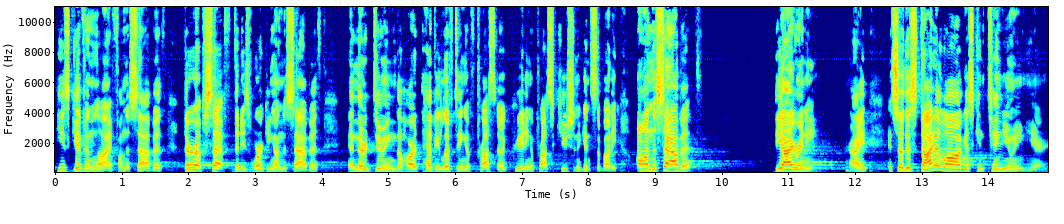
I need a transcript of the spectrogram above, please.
he's given life on the Sabbath. They're upset that he's working on the Sabbath and they're doing the hard, heavy lifting of pros- uh, creating a prosecution against somebody on the Sabbath. The irony, right? And so this dialogue is continuing here.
